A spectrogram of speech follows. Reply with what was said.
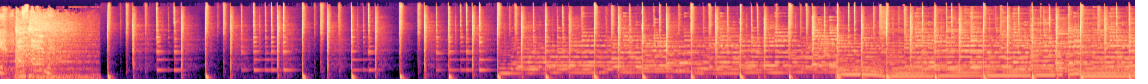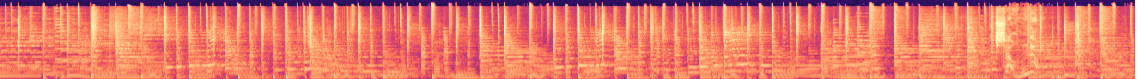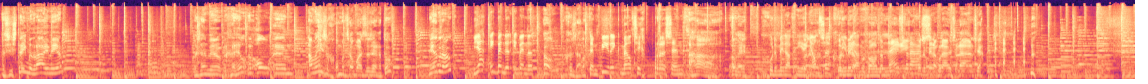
Systemen draaien weer. We zijn weer geheel en al ehm, aanwezig, om het zo maar eens te zeggen, toch? Ben jij er ook? Ja, ik ben er, ik ben er. Oh, gezellig. Tempierik meldt zich present. Aha, oké. Goedemiddag, heer Jansen. Goedemiddag, mevrouw de luisteraars. Goedemiddag, luisteraars. Ja.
